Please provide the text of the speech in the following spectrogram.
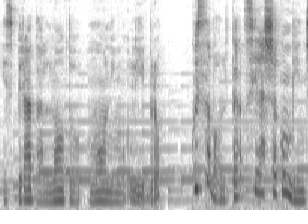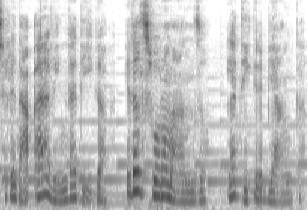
ispirata al noto omonimo libro, questa volta si lascia convincere da Aravinda Diga e dal suo romanzo La tigre bianca,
